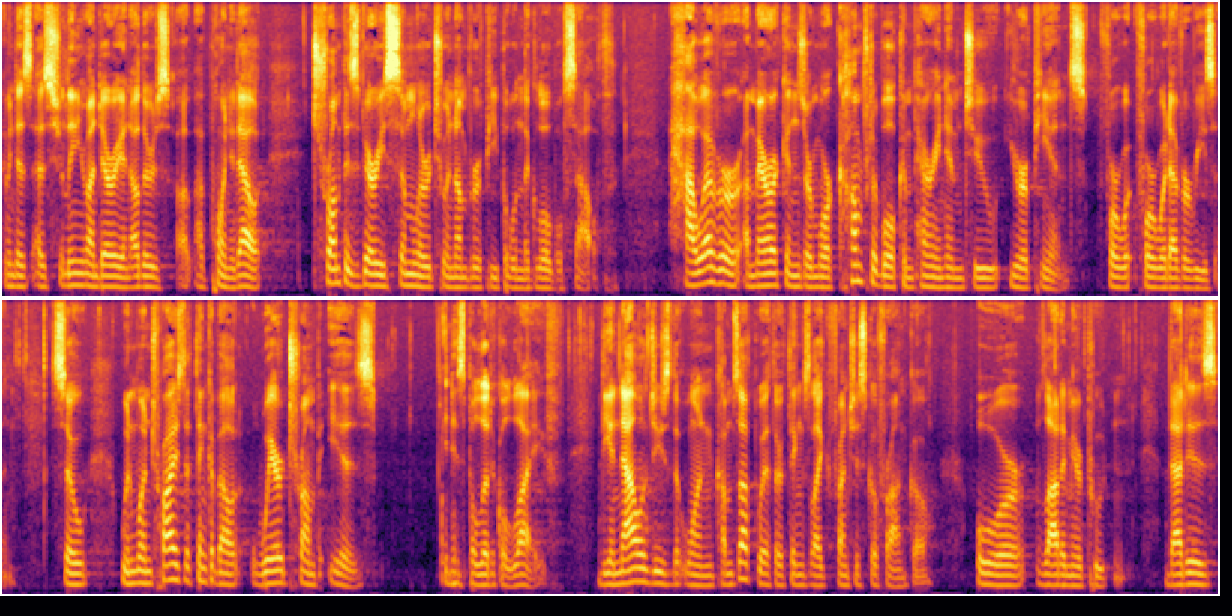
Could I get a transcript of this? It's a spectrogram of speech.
I mean, as, as Shalini Randeria and others uh, have pointed out, Trump is very similar to a number of people in the global south. However, Americans are more comfortable comparing him to Europeans for, for whatever reason. So when one tries to think about where Trump is in his political life, the analogies that one comes up with are things like Francisco Franco or Vladimir Putin. That is,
